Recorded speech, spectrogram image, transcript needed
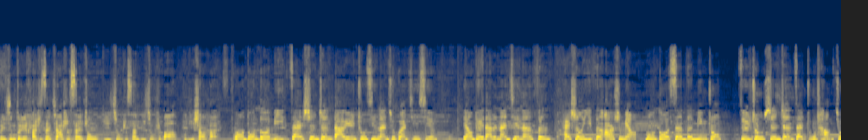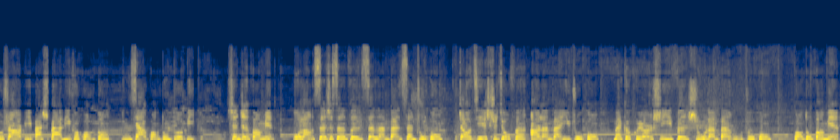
北京队还是在加时赛中以九十三比九十八不敌上海。广东德比在深圳大运中心篮球馆进行，两队打得难解难分，还剩一分二十秒，孟铎三分命中，最终深圳在主场九十二比八十八力克广东，赢下广东德比。深圳方面，布朗三十三分、三篮板、三助攻；赵杰十九分、二篮板、一助攻；麦克奎尔十一分、十五篮板、五助攻。广东方面，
